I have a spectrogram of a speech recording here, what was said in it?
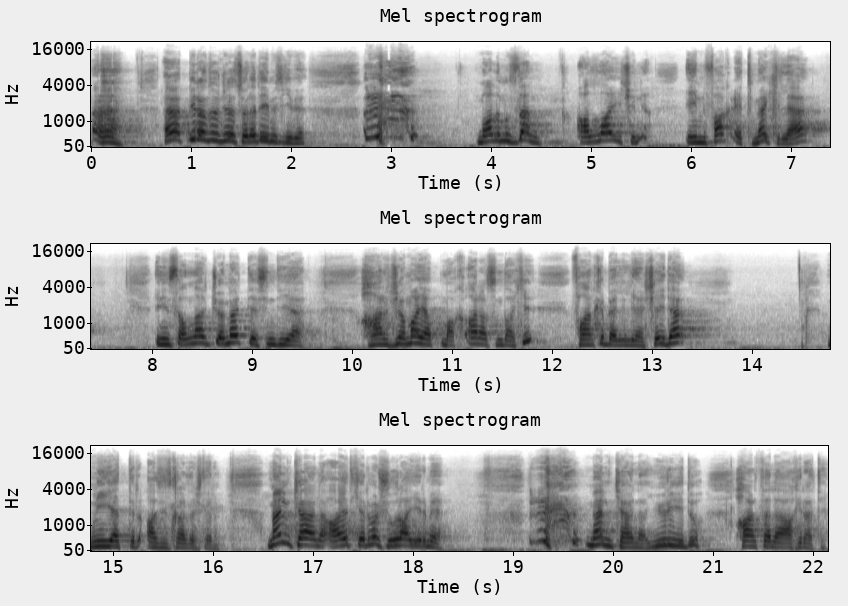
Evet biraz önce de söylediğimiz gibi malımızdan Allah için infak etmekle insanlar cömert desin diye harcama yapmak arasındaki farkı belirleyen şey de niyettir aziz kardeşlerim. Men kâne ayet-i kerime Şura 20. Men kana yuridu hartel ahireti.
